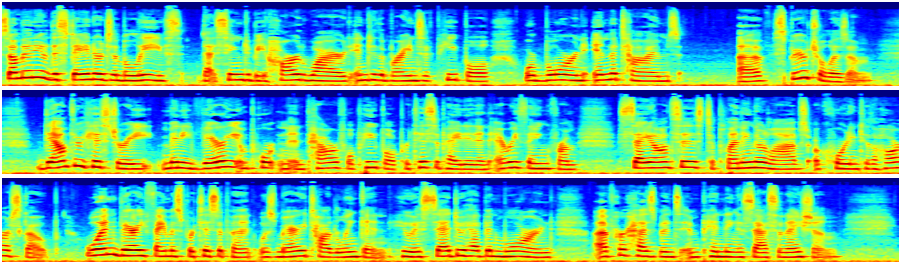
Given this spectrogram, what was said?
So many of the standards and beliefs that seem to be hardwired into the brains of people were born in the times of spiritualism. Down through history, many very important and powerful people participated in everything from seances to planning their lives according to the horoscope. One very famous participant was Mary Todd Lincoln, who is said to have been warned of her husband's impending assassination.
